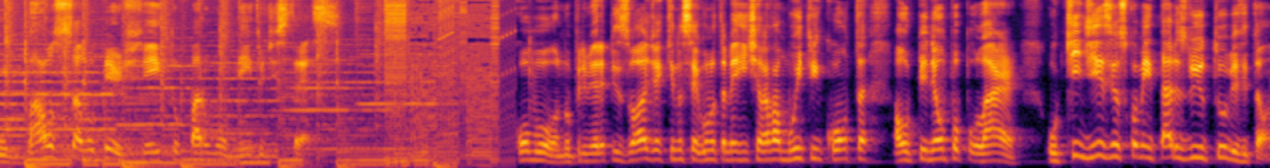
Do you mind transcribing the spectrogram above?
O bálsamo perfeito para um momento de estresse. Como no primeiro episódio, aqui no segundo também a gente leva muito em conta a opinião popular. O que dizem os comentários do YouTube, Vitão?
